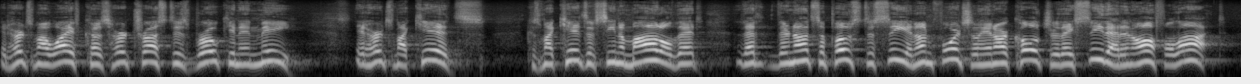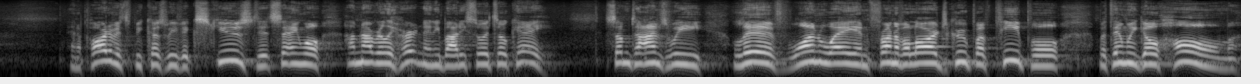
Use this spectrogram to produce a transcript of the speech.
It hurts my wife because her trust is broken in me. It hurts my kids because my kids have seen a model that, that they're not supposed to see. And unfortunately, in our culture, they see that an awful lot. And a part of it's because we've excused it, saying, well, I'm not really hurting anybody, so it's okay. Sometimes we live one way in front of a large group of people, but then we go home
